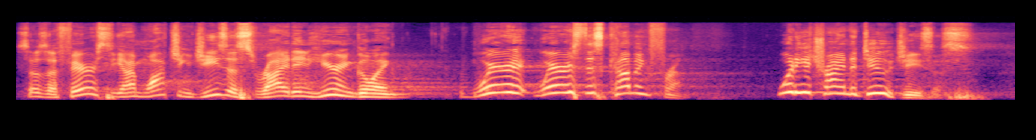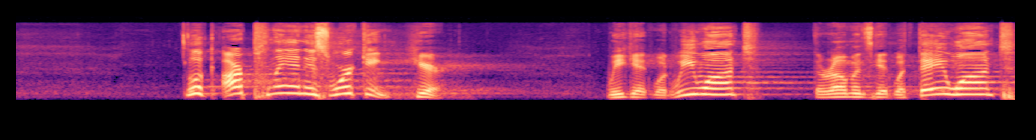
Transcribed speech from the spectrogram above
So, as a Pharisee, I'm watching Jesus ride in here and going, where, where is this coming from? What are you trying to do, Jesus? Look, our plan is working here. We get what we want, the Romans get what they want.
